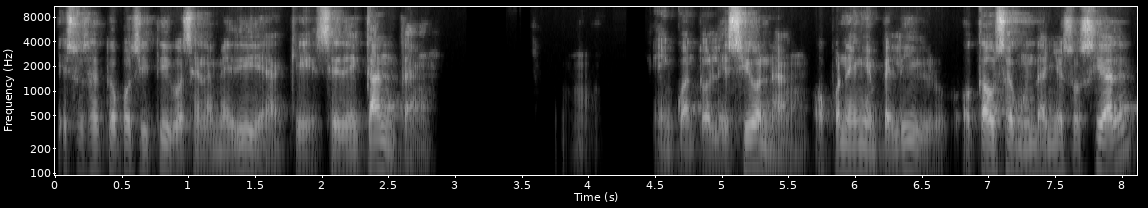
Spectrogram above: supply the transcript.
esos actos positivos en la medida que se decantan en cuanto lesionan o ponen en peligro o causan un daño social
